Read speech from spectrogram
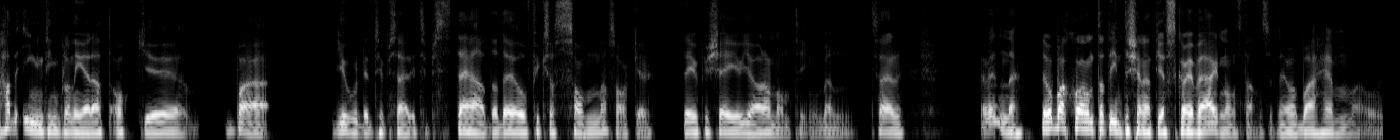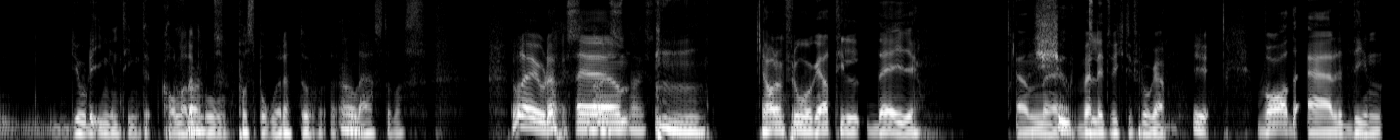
hade ingenting planerat och bara gjorde typ så här, typ städade och fixade sådana saker. Det är ju för sig att göra någonting men så här, jag vet inte. Det var bara skönt att inte känna att jag ska iväg någonstans utan jag var bara hemma och gjorde ingenting. Typ. Kollade på, Skönt. på spåret och uh, Ja. läste och was. Det var det jag gjorde. Nice, Ehm, nice, nice. Jag har en fråga till dig. En eh, Shoot. väldigt viktig fråga. Ja. Vad är din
